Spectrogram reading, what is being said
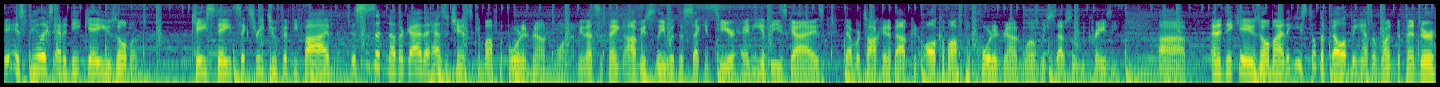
is Felix Anudike Uzomah. K State, 6'3, 255. This is another guy that has a chance to come off the board in round one. I mean, that's the thing, obviously, with the second tier. Any of these guys that we're talking about could all come off the board in round one, which is absolutely crazy. Um, Anudike Uzomah, I think he's still developing as a run defender,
